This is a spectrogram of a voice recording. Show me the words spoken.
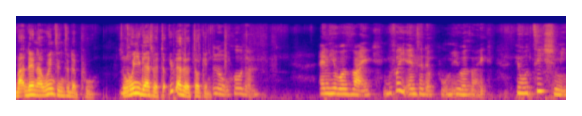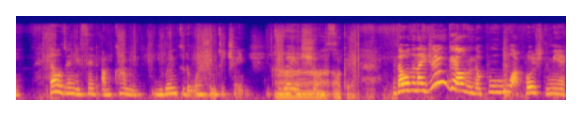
But then I went into the pool. So no. when you guys were you guys were talking. No, hold on. And he was like, before you entered the pool, he was like, he will teach me. That was when you said, I'm coming. You went to the washroom to change, to ah, wear your ah, shorts. Okay. There was a Nigerian girl in the pool who approached me.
